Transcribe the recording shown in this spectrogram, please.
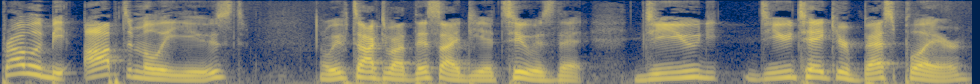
probably be optimally used, we've talked about this idea too. Is that do you do you take your best player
